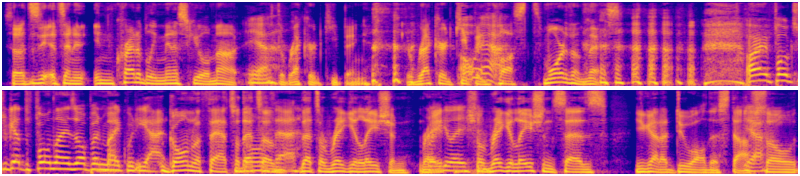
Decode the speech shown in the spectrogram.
So it's it's an incredibly minuscule amount. Yeah. The record keeping. The record oh, keeping yeah. costs more than this. All right, folks, we got the phone lines open. Mike, what do you got? Going with that. So that's a that. that's a regulation, right? Regulation. So regulation says you got to do all this stuff. Yeah. So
